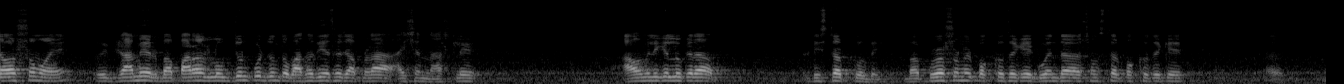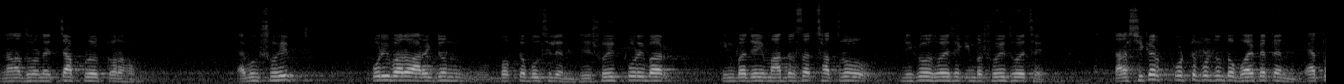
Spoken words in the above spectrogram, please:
যাওয়ার সময় ওই গ্রামের বা পাড়ার লোকজন পর্যন্ত বাধা দিয়েছে যে আপনারা আইসেন না, আসলে আওয়ামী লীগের লোকেরা ডিস্টার্ব করবে বা প্রশাসনের পক্ষ থেকে, গোয়েন্দা সংস্থার পক্ষ থেকে নানা ধরনের চাপ প্রয়োগ করা হবে। এবং শহীদ পরিবারও আরেকজন বক্তা বলছিলেন যে, শহীদ পরিবার কিংবা যেই মাদ্রাসার ছাত্র নিখোঁজ হয়েছে কিংবা শহীদ হয়েছে, তারা স্বীকার করতে পর্যন্ত ভয় পেতেন এত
